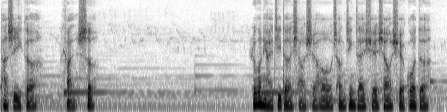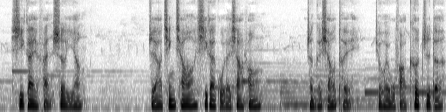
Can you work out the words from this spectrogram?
它是一个反射。如果你还记得小时候曾经在学校学过的膝盖反射一样。只要轻敲膝盖骨的下方，整个小腿就会无法克制的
